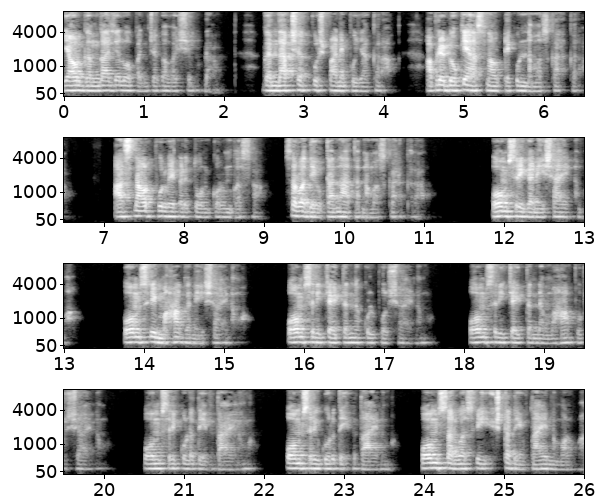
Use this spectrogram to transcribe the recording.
यावर गंगाजल व पंचगव्य गंधाक्षर पुष्पाने पूजा करा. आपले डोके आसनावर टेकून नमस्कार करा. आसनावर पूर्वेकडे तोंड करून बसा. सर्व देवतांना आता नमस्कार करा. ओम श्री गणेशाय नम. ओम श्री महागणेशाय नम. ओम श्री चैतन्य कुलपुरुषाय नम. ओम श्री चैतन्य महापुरुषाय नम. ओम श्री कुलदेवताय नम. ओम श्री गुरुदेवताय नम. ओम सर्व श्री इष्टदेवताय नमो नमः.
